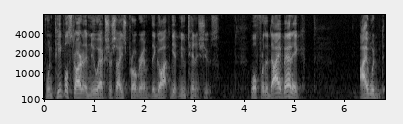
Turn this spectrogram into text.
when people start a new exercise program, they go out and get new tennis shoes. Well, for the diabetic, I would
